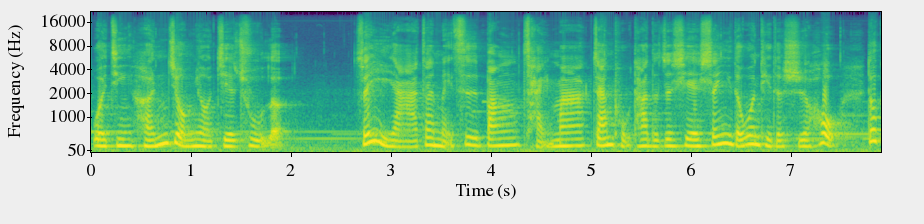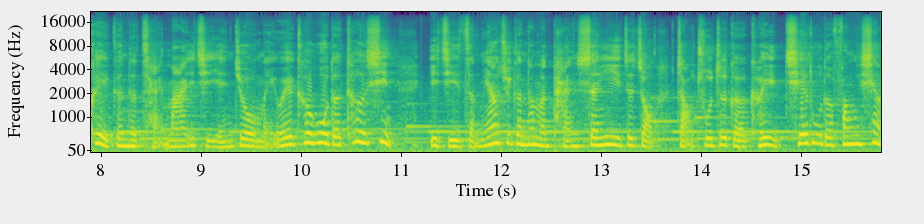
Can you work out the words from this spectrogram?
我已经很久没有接触了，所以呀，在每次帮彩妈占卜他的这些生意的问题的时候，都可以跟着彩妈一起研究每一位客户的特性，以及怎么样去跟他们谈生意，这种找出这个可以切入的方向，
